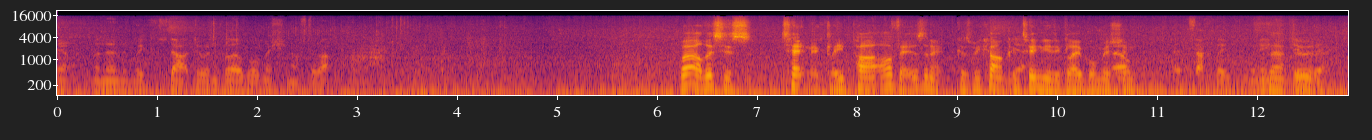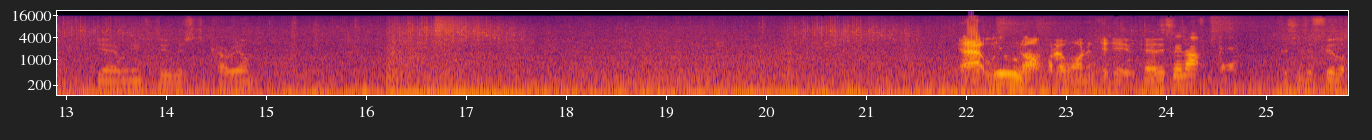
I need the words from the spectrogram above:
Yeah. And then we can start doing a global mission after that. Well, this is technically part of it, isn't it? Because we can't Yeah. continue the global mission. No, exactly. We need Without to do doing this. Yeah, we need to do this to carry on. That was not what I wanted to do. Yeah, this, Fill up there. this is a fill up,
